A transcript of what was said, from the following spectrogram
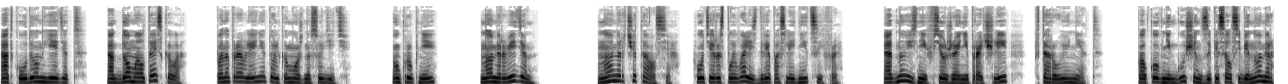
Откуда он едет? От дома Алтайского? По направлению только можно судить. Укрупни. Номер виден? Номер читался, хоть и расплывались две последние цифры. Одну из них все же они прочли, вторую нет. Полковник Гущин записал себе номер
